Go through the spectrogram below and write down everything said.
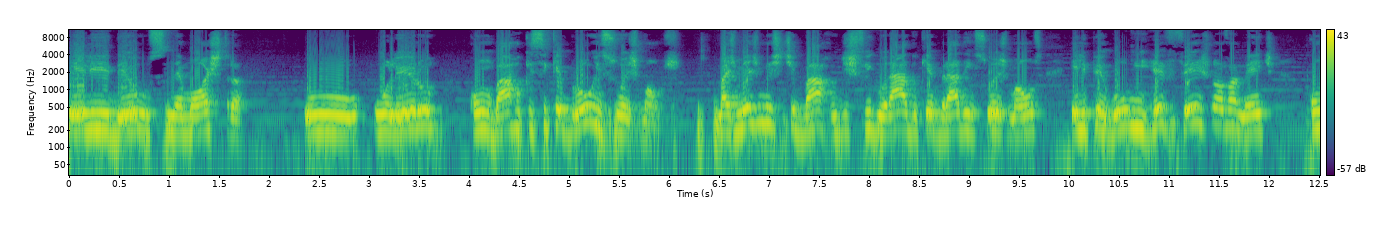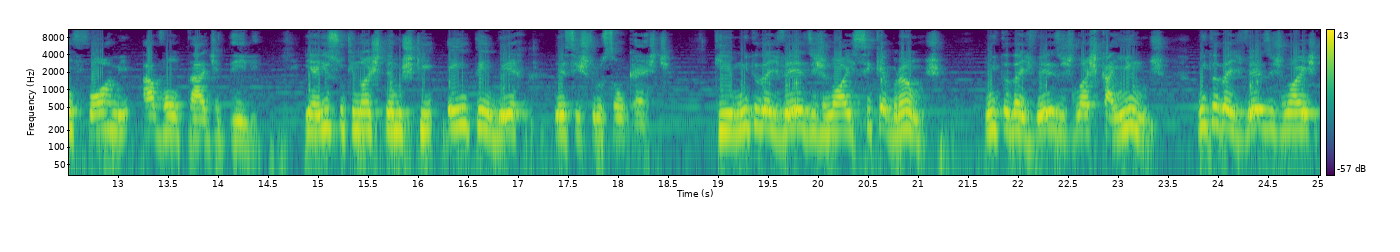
ele Deus né, mostra o, o oleiro com um barro que se quebrou em suas mãos. Mas mesmo este barro desfigurado, quebrado em suas mãos, ele pegou e refez novamente conforme a vontade dele. E é isso que nós temos que entender nesse instrução cast, que muitas das vezes nós se quebramos, muitas das vezes nós caímos, muitas das vezes nós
